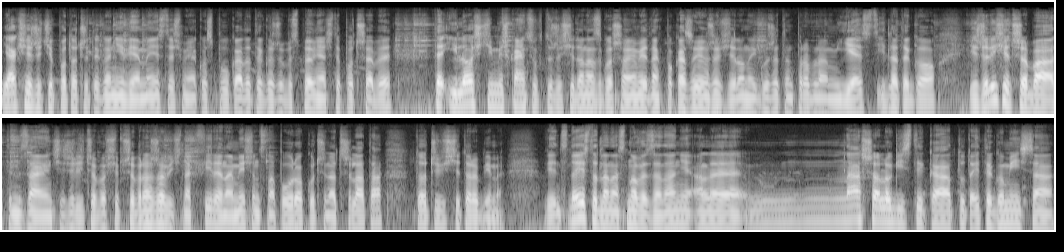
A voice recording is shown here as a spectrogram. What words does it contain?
Jak się życie potoczy, tego nie wiemy. Jesteśmy jako spółka do tego, żeby spełniać te potrzeby. Te ilości mieszkańców, którzy się do nas zgłaszają, jednak pokazują, że w Zielonej Górze ten problem jest i dlatego, jeżeli się trzeba tym zająć, jeżeli trzeba się przebranżowić na chwilę, na miesiąc, na pół roku czy na trzy lata, to oczywiście to robimy. Więc no jest to dla nas nowe zadanie, ale mm, nasza logistyka tutaj tego miejsca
